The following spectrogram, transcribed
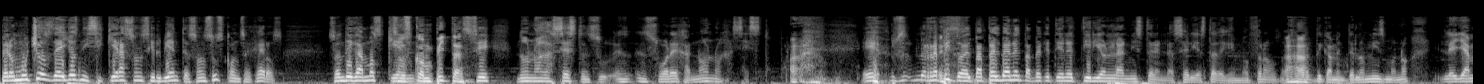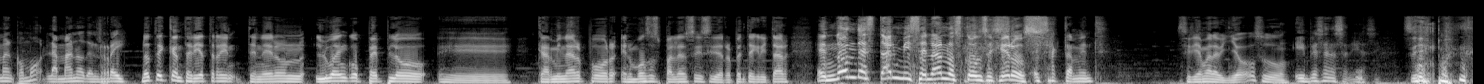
pero muchos de ellos ni siquiera son sirvientes, son sus consejeros. Son, digamos, quien... Sus compitas. Sí, no, no hagas esto en su, en, en su oreja, no, no hagas esto. Ah, Eh, pues, repito, el papel, vean el papel que tiene Tyrion Lannister en la serie esta de Game of Thrones, ¿no? Es prácticamente lo mismo, ¿no? Le llaman como la mano del rey. ¿No te encantaría tener un luengo peplo, eh, caminar por hermosos palacios y de repente gritar, ¿en dónde están mis enanos consejeros? Exactamente. Sería maravilloso. Y empiezan a salir así. Sí, pues.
